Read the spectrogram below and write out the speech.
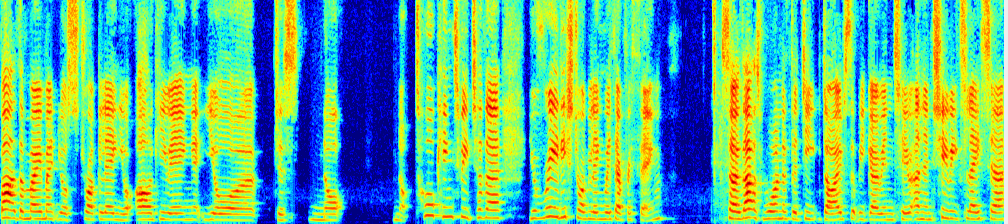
But at the moment, you're struggling, you're arguing, you're just not not talking to each other. You're really struggling with everything. So that's one of the deep dives that we go into. And then two weeks later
